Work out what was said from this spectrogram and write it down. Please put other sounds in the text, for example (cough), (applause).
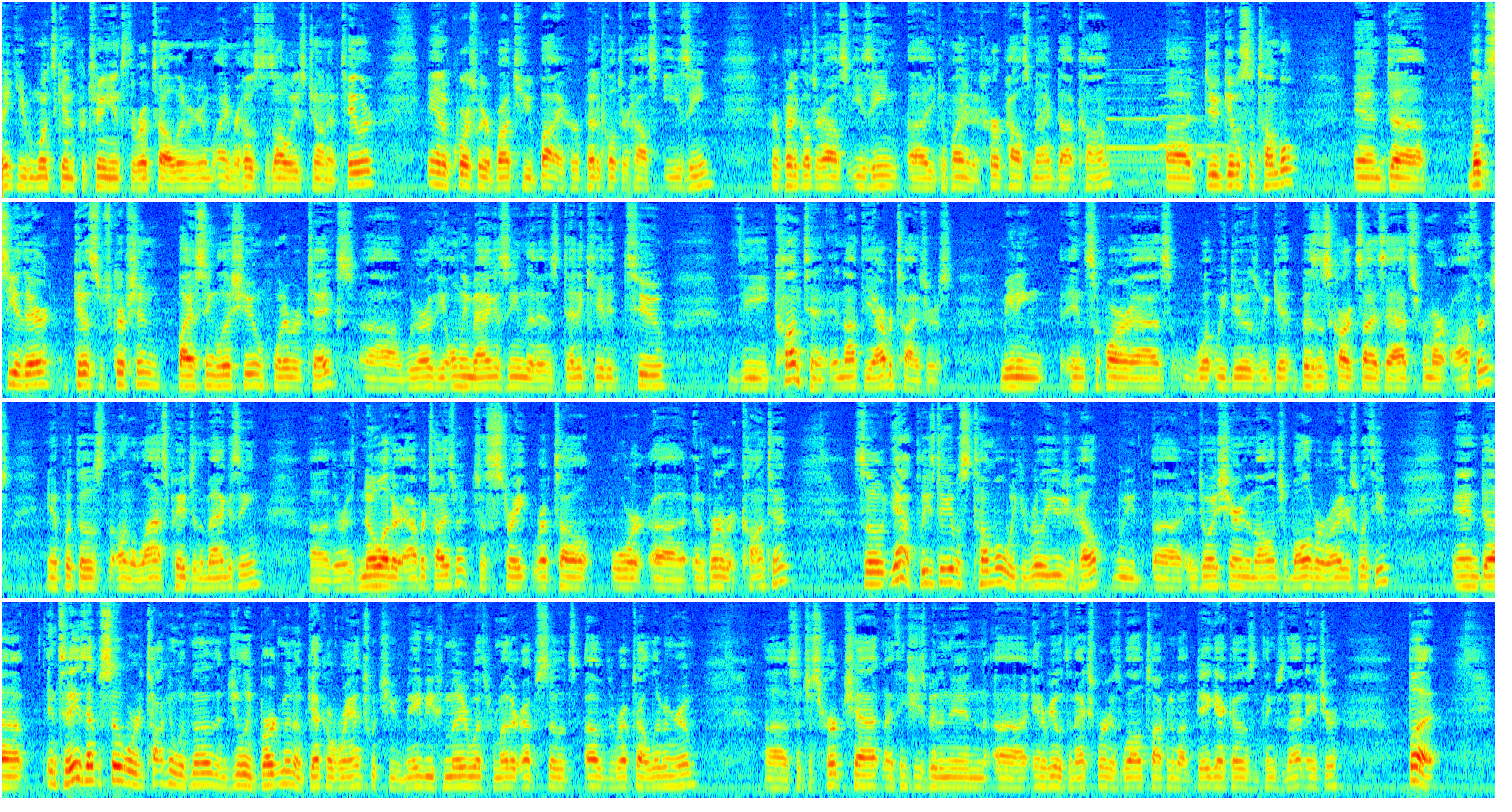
Thank you once again for tuning into the Reptile Living Room. I'm your host, as always, John F. Taylor. And of course, we are brought to you by Herpetoculture House Ezine. Herpetoculture House Ezine, uh, you can find it at herphousemag.com. Uh, do give us a tumble, and uh, love to see you there. Get a subscription, buy a single issue, whatever it takes. Uh, we are the only magazine that is dedicated to the content and not the advertisers. Meaning, insofar as what we do is we get business card size ads from our authors and put those on the last page of the magazine. Uh, there is no other advertisement, just straight reptile or uh, invertebrate content. So, yeah, please do give us a tumble. We could really use your help. We uh, enjoy sharing the knowledge of all of our writers with you. And uh, in today's episode, we're talking with none other than Julie Bergman of Gecko Ranch, which you may be familiar with from other episodes of the Reptile Living Room, uh, such as Herp Chat. And I think she's been in uh, interview with an expert as well, talking about day geckos and things of that nature. But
